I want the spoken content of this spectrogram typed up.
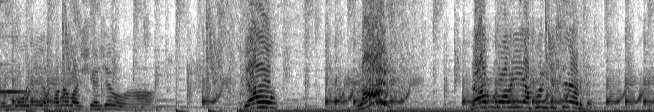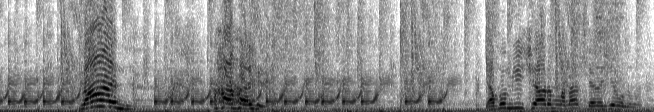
Ben yapana başlayacağım ama ha. Ya! Lan! Lan bu oyunu yapıncısı nerede? Lan! Hayır. Yapımcıyı çağırın bana demeyeceğim onu ben.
